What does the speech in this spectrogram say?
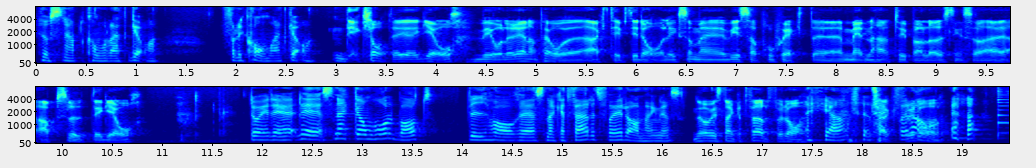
hur snabbt kommer det att gå? För det kommer att gå. Det är klart det går. Vi håller redan på eh, aktivt idag liksom med vissa projekt eh, med den här typen av lösning. Så eh, absolut, det går. Då är det, det snacka om hållbart. Vi har eh, snackat färdigt för idag, Magnus. Nu har vi snackat färdigt för idag. Ja, Tack för idag.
